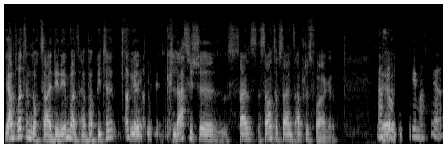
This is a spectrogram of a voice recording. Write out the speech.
Wir haben trotzdem noch Zeit, die nehmen wir uns einfach bitte für okay. die klassische Science, Sounds of Science Abschlussfrage. Achso, ähm, Thema, ja.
